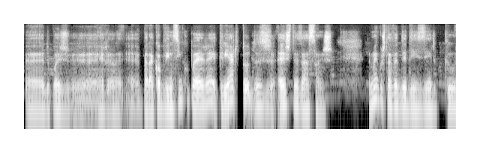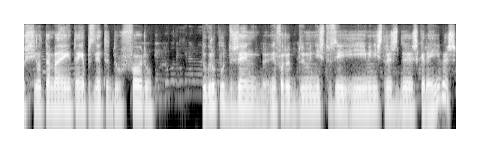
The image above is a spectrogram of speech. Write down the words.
eh, depois eh, para a COP25 para criar todas estas ações. Também gostava de dizer que o Chile também tem a presidente do Fórum do grupo de género, fórum de ministros e, e ministras das Caraíbas,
